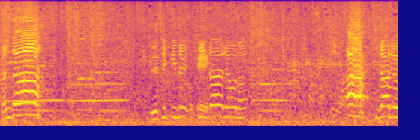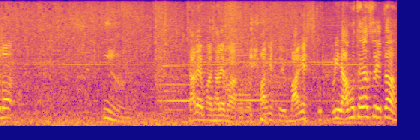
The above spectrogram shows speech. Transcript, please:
간다! 내 새끼들 오케이. 기다려라. 아 기다려라. 잘해봐 잘해봐. 망했어 이거 망했어. 우리 나무 타였어 있다.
